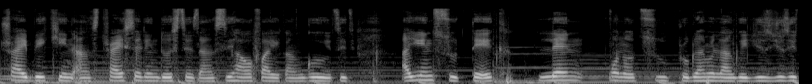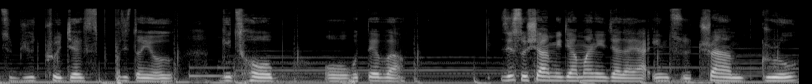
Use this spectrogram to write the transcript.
Try baking and try selling those things and see how far you can go with it are you into tech? Learn one or two programming languages use it to build projects put it on your github or whatever. Is a social media manager that you're into? Try and grow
